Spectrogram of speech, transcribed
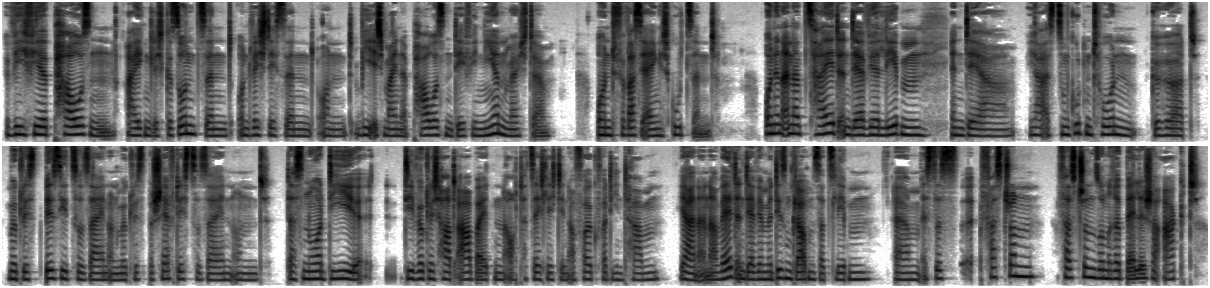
wie viel Pausen eigentlich gesund sind und wichtig sind und wie ich meine Pausen definieren möchte und für was sie eigentlich gut sind. Und in einer Zeit, in der wir leben, in der ja es zum guten Ton gehört, möglichst busy zu sein und möglichst beschäftigt zu sein und dass nur die, die wirklich hart arbeiten, auch tatsächlich den Erfolg verdient haben. Ja, in einer Welt, in der wir mit diesem Glaubenssatz leben, ähm, ist es fast schon, fast schon so ein rebellischer Akt,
